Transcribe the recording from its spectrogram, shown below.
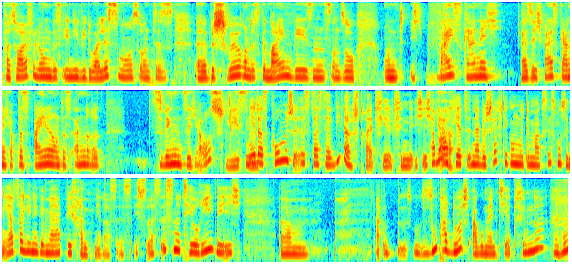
Verteufelung des Individualismus und des äh, Beschwören des Gemeinwesens und so. Und ich weiß gar nicht, also ich weiß gar nicht, ob das eine und das andere zwingend sich ausschließen. Nee, das Komische ist, dass der Widerstreit fehlt, finde ich. Ich habe ja. auch jetzt in der Beschäftigung mit dem Marxismus in erster Linie gemerkt, wie fremd mir das ist. Ich, das ist eine Theorie, die ich ähm, super durchargumentiert finde. Mhm.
